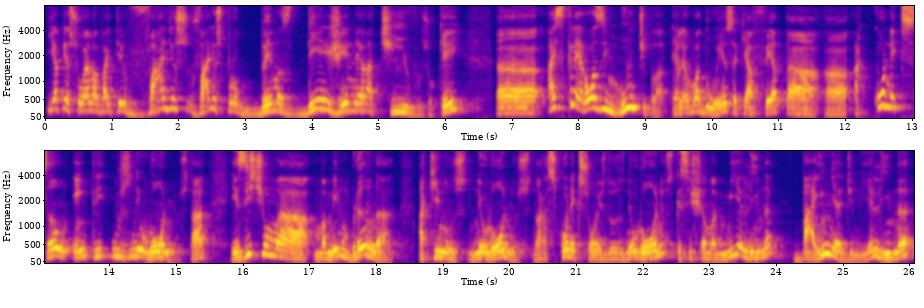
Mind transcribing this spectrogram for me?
E a pessoa ela vai ter vários, vários problemas degenerativos, ok? Uh, a esclerose múltipla ela é uma doença que afeta a, a, conexão entre os neurônios, tá? Existe uma, uma membrana aqui nos neurônios, nas conexões dos neurônios, que se chama mielina, bainha de mielina,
